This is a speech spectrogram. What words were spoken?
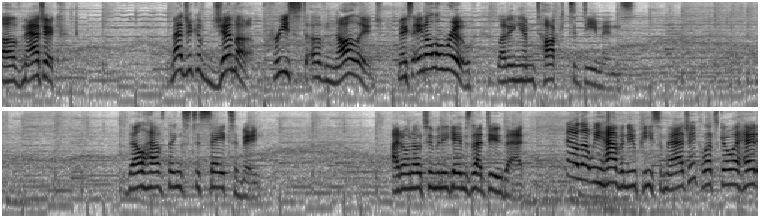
of magic. Magic of Gemma, priest of knowledge, makes Adol a Roo, letting him talk to demons. They'll have things to say to me. I don't know too many games that do that. Now that we have a new piece of magic, let's go ahead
